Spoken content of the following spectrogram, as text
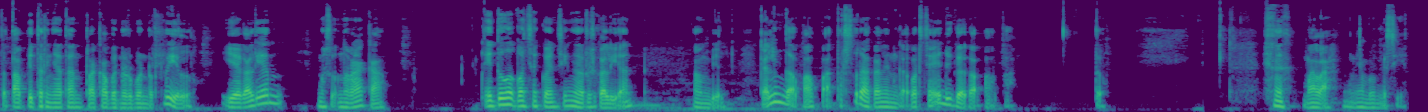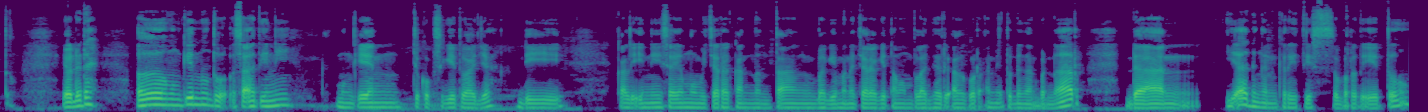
tetapi ternyata neraka benar-benar real, ya kalian masuk neraka. Itu konsekuensi yang harus kalian ambil. Kalian nggak apa-apa terserah kalian nggak percaya juga nggak apa-apa. Tuh. Malah nyambung ke situ. Ya udah deh uh, mungkin untuk saat ini mungkin cukup segitu aja. Di kali ini saya mau bicarakan tentang bagaimana cara kita mempelajari Al-Quran itu dengan benar dan ya dengan kritis seperti itu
